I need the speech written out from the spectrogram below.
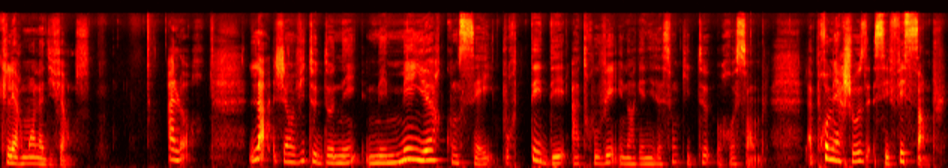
clairement la différence. Alors, là, j'ai envie de te donner mes meilleurs conseils pour t'aider à trouver une organisation qui te ressemble. La première chose, c'est fait simple.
